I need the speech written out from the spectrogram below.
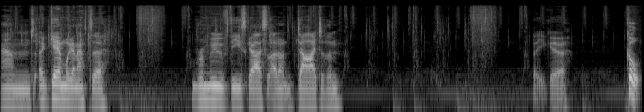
And again, we're going to have to remove these guys so that I don't die to them. There you go. Cool.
